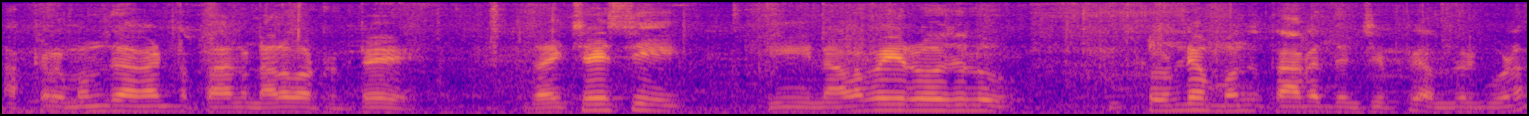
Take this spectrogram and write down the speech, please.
అక్కడ ముందు కావాలంటే తాగని అలవాటు ఉంటే దయచేసి ఈ నలభై రోజులు ఇక్కడ ఉండే మందు తాగొద్దని చెప్పి అందరికి కూడా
